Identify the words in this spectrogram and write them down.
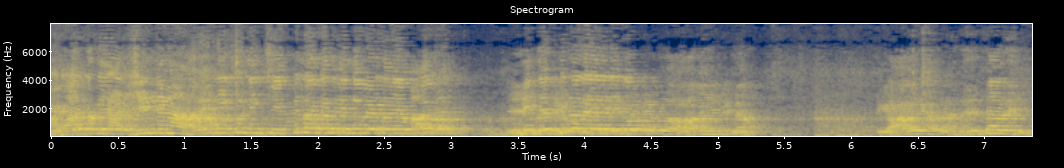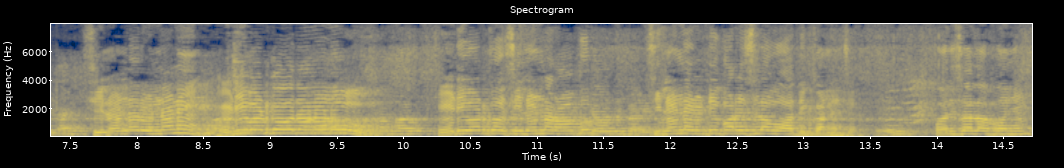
నడిచింది నీకు నీకు ఎందుకు చెప్పు. నేను చెప్పినా సిలిండర్ ఉండని. ఎడి పట్టుకోవద్దాను నువ్వు. ఎడి పట్టుకో సిలిండర్ ఆపు. సిలిండర్ ఎట్టి పరిస్థితిలో పోవద్దు ఇక్కడ నుంచి. పోలీసు వాళ్ళ ఫోన్ చేయి.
